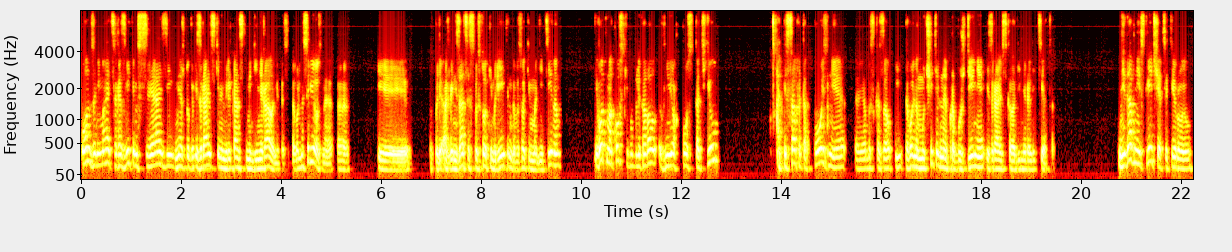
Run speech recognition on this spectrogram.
он занимается развитием связей между израильскими и американскими генералами. То есть это довольно серьезная э, и организация с высоким рейтингом, высоким магнетином. И вот Маковский публиковал в Нью-Йорк Пост статью, описав это позднее, э, я бы сказал, и довольно мучительное пробуждение израильского генералитета. Недавние встречи, я цитирую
